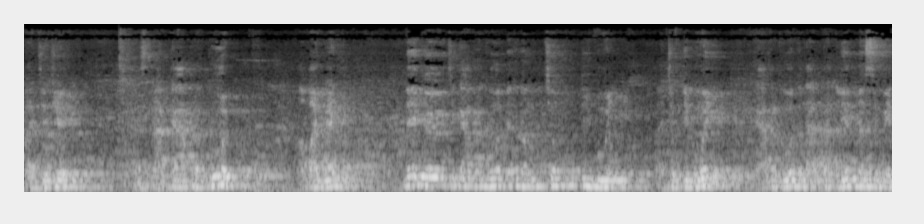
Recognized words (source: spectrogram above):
បាទជាយើងសម្រាប់ការប្រកួតអបាយមិញនេះគឺជាការប្រកួតនៅក្នុងជុំទី1បាទជុំទី1ការប្រកួតទៅតាមប្រាក់លាននៅសវៀត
